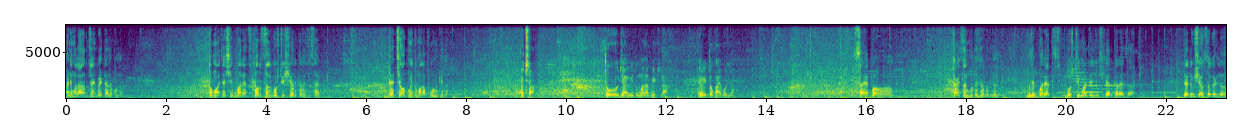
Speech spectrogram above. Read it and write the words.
आणि मला अर्जंट भेटायला बोलवलं. तो माझ्याशी बऱ्याच पर्सनल गोष्टी शेअर करायचा साहेब. त्याच्यावर मी तुम्हाला फोन केला. अच्छा. तो ज्यावेळी तुम्हाला भेटला त्यावेळी तो काय बोलला? साहेब काय सांगू त्याच्याबद्दल? म्हणजे बऱ्याच गोष्टी माझ्याशी शेअर करायचा. त्या दिवशी असं घडलं.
